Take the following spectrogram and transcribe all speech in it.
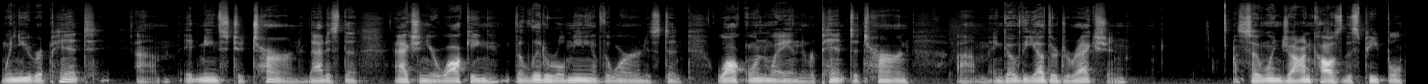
when you repent, um, it means to turn. That is the action. You're walking, the literal meaning of the word is to walk one way and repent to turn um, and go the other direction. So when John calls this people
